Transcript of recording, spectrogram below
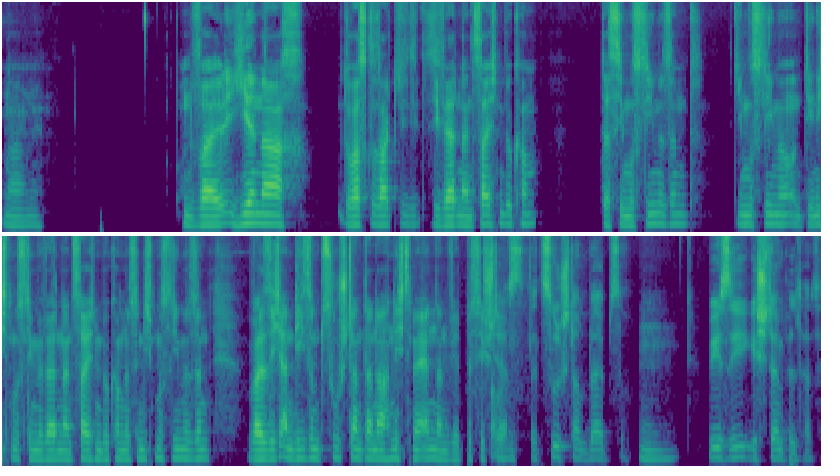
Amen. Und weil hiernach, du hast gesagt, sie werden ein Zeichen bekommen, dass sie Muslime sind. Die Muslime und die Nicht-Muslime werden ein Zeichen bekommen, dass sie nicht Muslime sind, weil sich an diesem Zustand danach nichts mehr ändern wird, bis sie sterben. Aus- Der Zustand bleibt so, Mhm. wie sie gestempelt hat.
